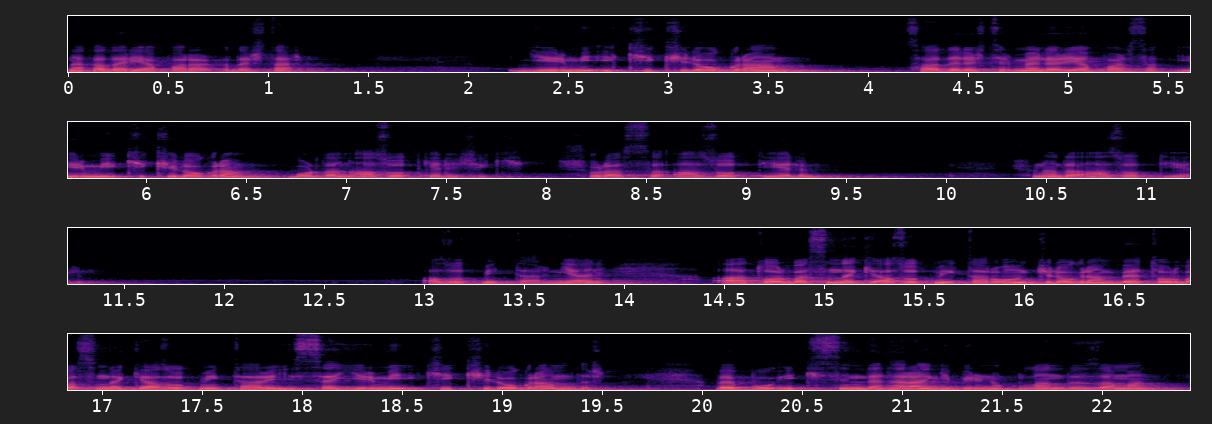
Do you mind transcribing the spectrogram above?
ne kadar yapar arkadaşlar? 22 kilogram sadeleştirmeleri yaparsak 22 kilogram buradan azot gelecek. Şurası azot diyelim. Şuna da azot diyelim. Azot miktarı yani A torbasındaki azot miktarı 10 kilogram, B torbasındaki azot miktarı ise 22 kilogramdır. Ve bu ikisinden herhangi birini kullandığı zaman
